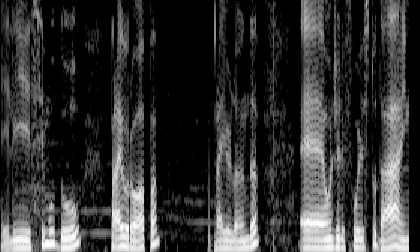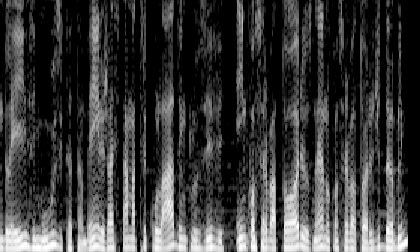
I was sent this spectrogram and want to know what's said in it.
Ele se mudou para a Europa, para a Irlanda, é, onde ele foi estudar inglês e música também. Ele já está matriculado, inclusive, em conservatórios, né, no Conservatório de Dublin.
